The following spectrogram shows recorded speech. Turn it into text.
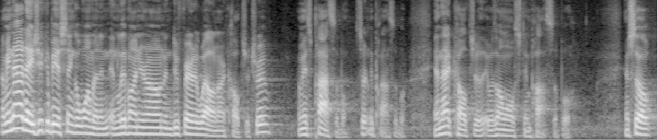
I mean, nowadays you could be a single woman and, and live on your own and do fairly well in our culture, true? I mean, it's possible, certainly possible. In that culture, it was almost impossible. And so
